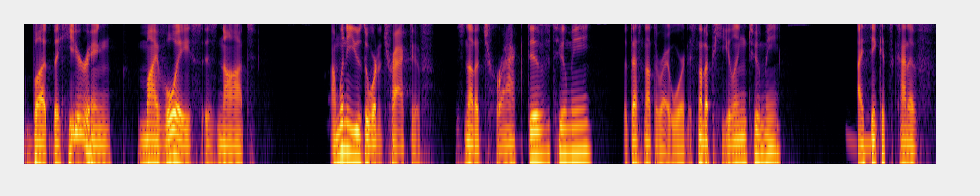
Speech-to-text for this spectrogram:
but the hearing, my voice is not. I'm going to use the word attractive. It's not attractive to me, but that's not the right word. It's not appealing to me. I mm-hmm. think it's kind of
